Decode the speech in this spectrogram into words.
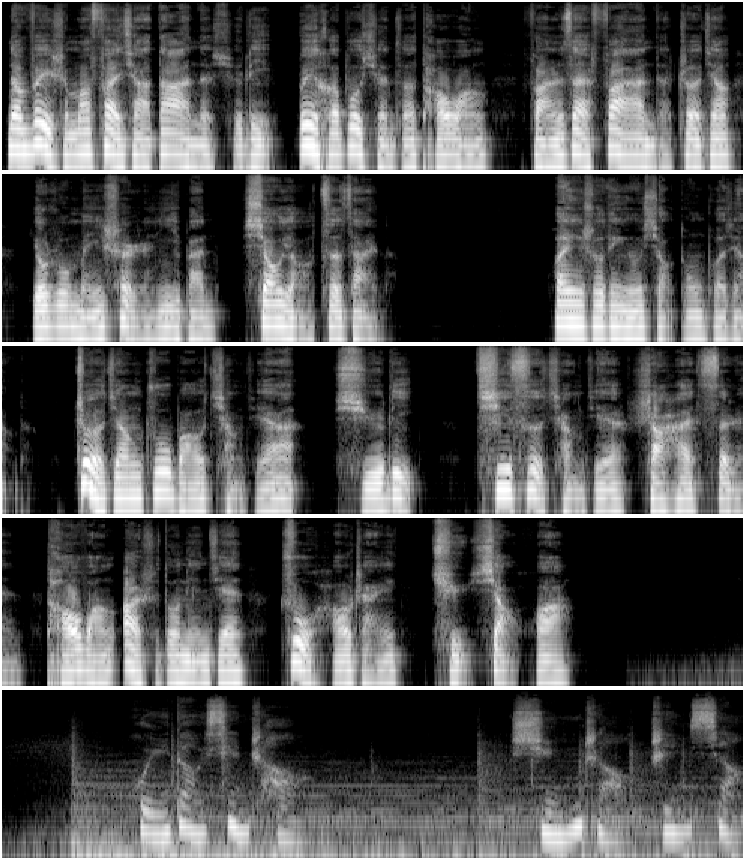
那为什么犯下大案的徐丽为何不选择逃亡，反而在犯案的浙江犹如没事人一般逍遥自在呢？欢迎收听由小东播讲的《浙江珠宝抢劫案》，徐丽七次抢劫杀害四人。逃亡二十多年间，住豪宅，娶校花。回到现场，寻找真相。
